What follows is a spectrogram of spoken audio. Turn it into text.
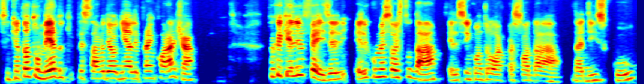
sentia tanto medo que precisava de alguém ali para encorajar. Então, o que, que ele fez? Ele, ele começou a estudar, ele se encontrou lá com o pessoal da, da D-School,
